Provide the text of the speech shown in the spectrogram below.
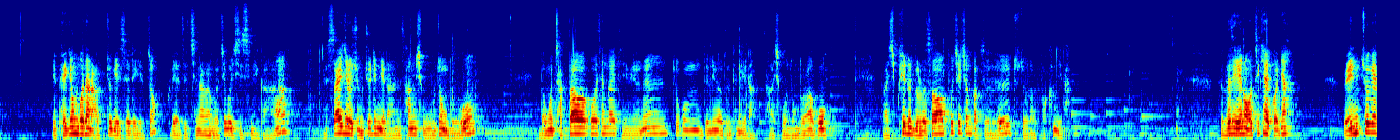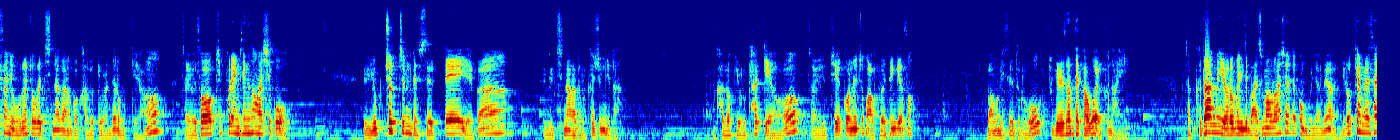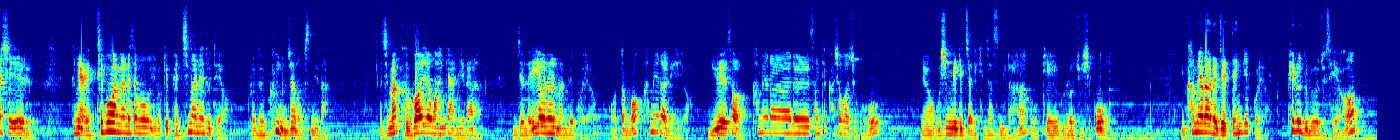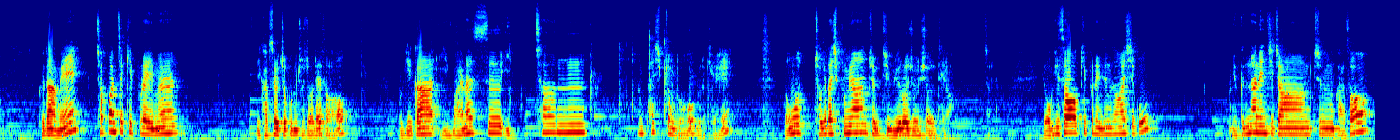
이 배경보다는 앞쪽에 있어야 되겠죠? 그래야지 지나가는 걸 찍을 수 있으니까. 사이즈를 좀 줄입니다. 한 35 정도. 너무 작다고 생각이 들면은 조금 늘리셔도 됩니다. 45 정도 하고 다시 P를 눌러서 포지션 값을 조절하도록 합니다. 자, 그래서 얘는 어떻게 할 거냐? 왼쪽에서 오른쪽으로 지나가는 거 가볍게 만들어 볼게요. 자, 여기서 키프레임 생성하시고 6초쯤 됐을 때 얘가 여기 지나가도록 해줍니다. 가볍게 이렇게 할게요. 자, 이 뒤에 거는 조금 앞으로 당겨서 마무리 세도록 두 개를 선택하고 F9. 자, 그 다음에 여러분 이제 마지막으로 하셔야 될 건 뭐냐면 이렇게 하면 사실 그냥 액티브 화면에서 뭐 이렇게 배치만 해도 돼요. 그래도 큰 문제는 없습니다. 하지만 그거 하려고 한 게 아니라 이제 레이어를 만들 거예요. 어떤 거? 카메라 레이어. U에서 카메라를 선택하셔가지고 그냥 50mm짜리 괜찮습니다. 오케이 눌러주시고 이 카메라를 이제 당길 거예요. P를 눌러주세요. 그 다음에 첫 번째 키프레임은 이 값을 조금 조절해서 여기가 이 마이너스 2080 정도 이렇게 너무 적이다 싶으면 좀뒤 밀어 주셔도 돼요. 자, 여기서 키프레임 생성하시고 끝나는 지점쯤 가서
